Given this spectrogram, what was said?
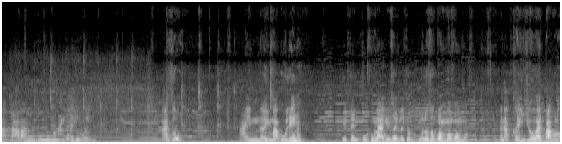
આ ખાવાનું તું નહીં જોયું હોય? આ જો. આ એમ નહીં માં બોલી ને. એ તને ખોટું લાગ્યું છે એટલે શું બોલો છો ગમો બમો અને આ ખાઈ જેવો જ બાપડો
